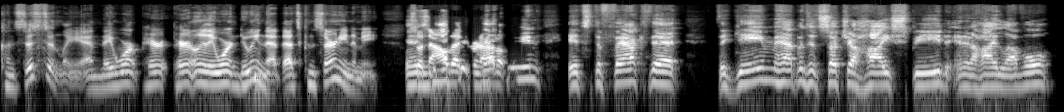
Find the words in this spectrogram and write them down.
consistently and they weren't par- apparently they weren't doing that that's concerning to me And So now that Granato- it's the fact that the game happens at such a high speed and at a high level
